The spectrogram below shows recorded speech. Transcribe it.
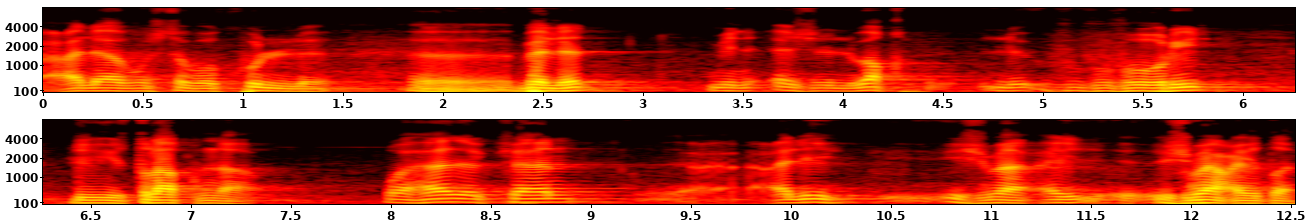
على مستوى كل آه، بلد من أجل الوقف الفوري لإطلاق النار. وهذا كان عليه إجماع إجماع أيضا.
